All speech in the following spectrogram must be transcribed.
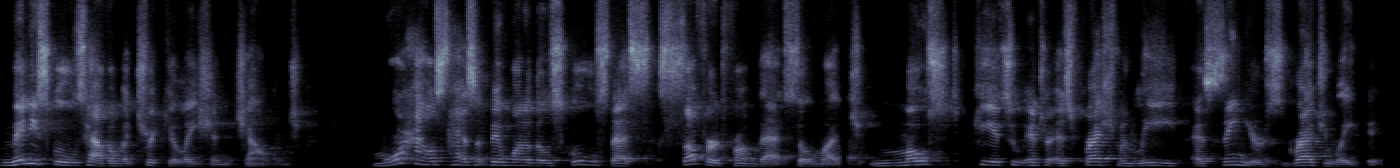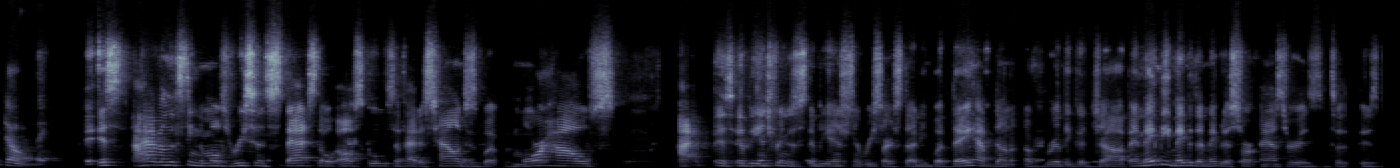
Many schools have a matriculation challenge. Morehouse hasn't been one of those schools that's suffered from that so much. Most kids who enter as freshmen leave as seniors graduated, don't they? It's I haven't seen the most recent stats though. All schools have had its challenges, but Morehouse I, it'd be interesting. It'd be an interesting research study, but they have done a really good job. And maybe, maybe the maybe the short answer is to is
